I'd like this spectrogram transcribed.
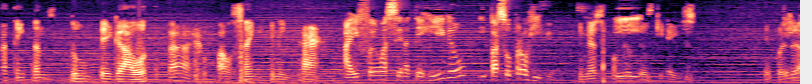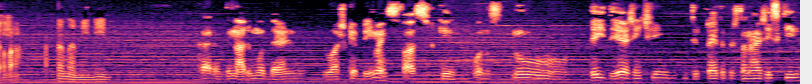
tá tentando pegar a outra pra chupar o sangue alimentar. Aí foi uma cena terrível e passou pra horrível. E mesmo assim, e... meu Deus, que é isso? Depois Entendi. ela matando a menina. Cara, no cenário moderno, eu acho que é bem mais fácil, porque pô, no D&D a gente interpreta personagens que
